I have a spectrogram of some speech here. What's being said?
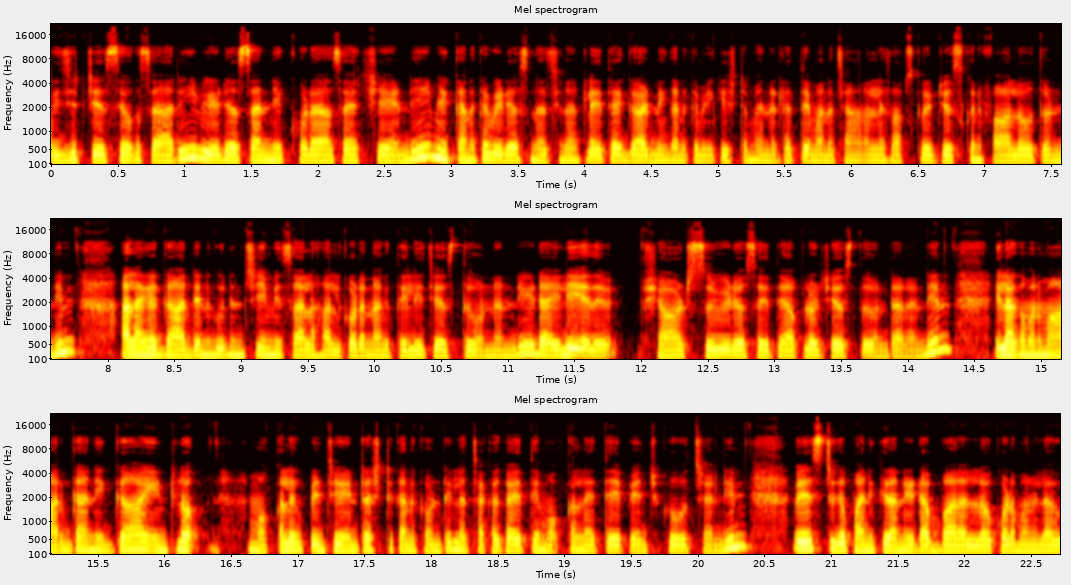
విజిట్ చేసి ఒకసారి వీడియోస్ అన్నీ కూడా సెర్చ్ చేయండి. మీకు కనుక వీడియోస్ నచ్చినట్లయితే గార్డెనింగ్ కనుక మీకు ఇష్టమైనట్లయితే మన ఛానల్‌ని సబ్స్క్రైబ్ చేసుకొని ఫాలో అవుతుంది అలాగే గార్డెన్ గురించి మీ సలహాలు కూడా నాకు చేస్తూ ఉండండి. డైలీ ఏదో షార్ట్స్, వీడియోస్ అయితే అప్లోడ్ చేస్తూ ఉంటానండి. ఇలాగ మనం ఆర్గానిక్‌గా ఇంట్లో మొక్కలు పెంచే ఇంట్రెస్ట్ కనుక ఉంటే ఇలా చక్కగా అయితే మొక్కలనైతే పెంచుకోవచ్చండి. వేస్ట్‌గా పనికిరాని డబ్బాలలో కూడా మనం ఇలాగ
